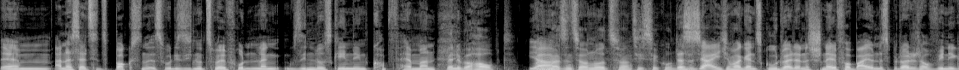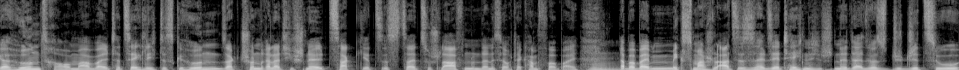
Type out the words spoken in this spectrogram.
ähm, anders als jetzt Boxen ist, wo die sich nur zwölf Runden lang sinnlos gegen den Kopf hämmern. Wenn überhaupt. Ja. Manchmal sind es ja auch nur 20 Sekunden. Das ist ja eigentlich immer ganz gut, weil dann ist schnell vorbei und das bedeutet auch weniger Hirntrauma, weil tatsächlich das Gehirn sagt schon relativ schnell, zack, jetzt ist Zeit zu schlafen und dann ist ja auch der Kampf vorbei. Aber beim Mixed Martial Arts ist es halt sehr technisch. Ne? Also hast Jiu-Jitsu,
